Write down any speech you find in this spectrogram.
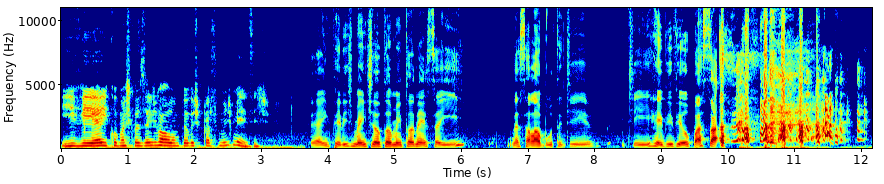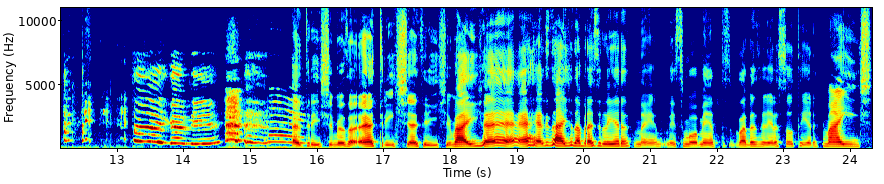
E ver aí como as coisas rolam pelos próximos meses. É, infelizmente eu também tô nessa aí, nessa labuta de, de reviver o passado. É triste, meus É triste, é triste. Mas é, é a realidade da brasileira, né? Nesse momento, da brasileira solteira. Mas,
